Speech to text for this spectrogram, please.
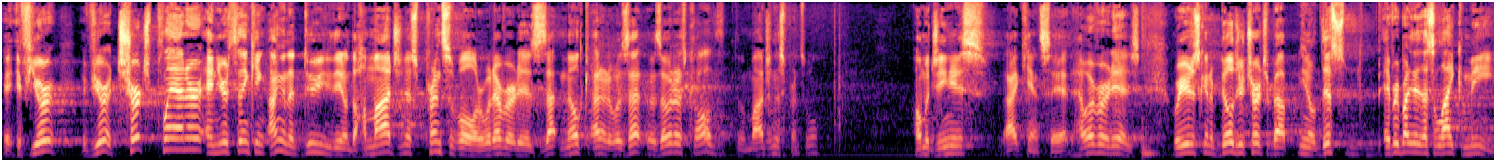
If you're, if you're a church planter and you're thinking, I'm going to do you know, the homogenous principle or whatever it is, is that milk? I don't know, was that, was that what it's called? The homogenous principle? Homogeneous? I can't say it. However it is, where you're just going to build your church about, you know, this, everybody that's like me.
